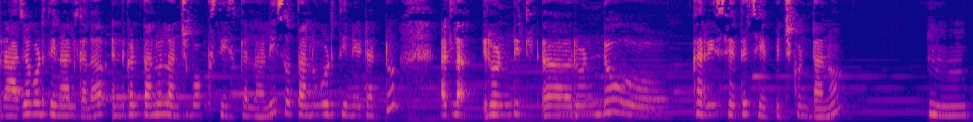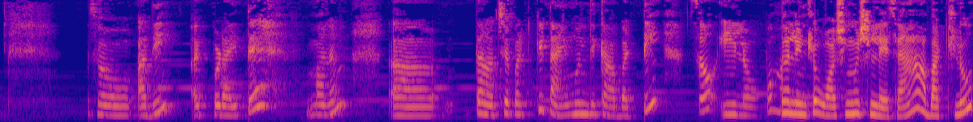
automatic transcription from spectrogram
రాజా కూడా తినాలి కదా. ఎందుకంటే తను లంచ్ బాక్స్ తీసుకెళ్ళాలి. సో తను కూడా తినేటట్టు అట్లా రెండు రెండు కర్రీస్ అయితే చేపించుకుంటాను. సో అది ఇప్పుడైతే మనం తను వచ్చేపటికి టైం ఉంది కాబట్టి. సో ఈ లోపు వాళ్ళ ఇంట్లో వాషింగ్ మిషన్ లేసా? ఆ బట్టలు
